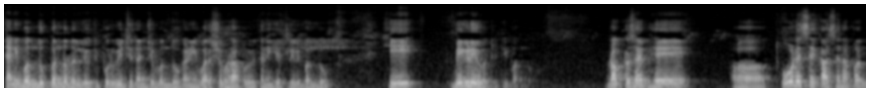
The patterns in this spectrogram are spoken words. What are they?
त्यांनी बंदूक पण बदलली होती. पूर्वीची त्यांची बंदूक आणि वर्षभरापूर्वी त्यांनी घेतलेली बंदूक ही वेगळी होती ती बंदूक. डॉक्टर साहेब हे थोडेसे का असेना पण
